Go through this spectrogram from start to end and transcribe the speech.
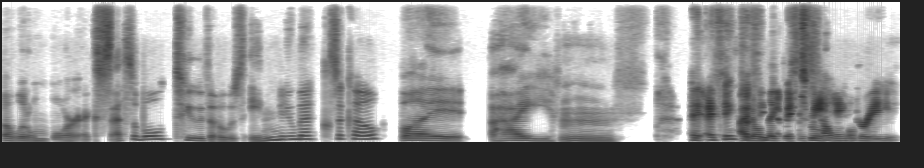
a little more accessible to those in New Mexico. But I, hmm, I, I think the I don't thing think that makes me helpful. angry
